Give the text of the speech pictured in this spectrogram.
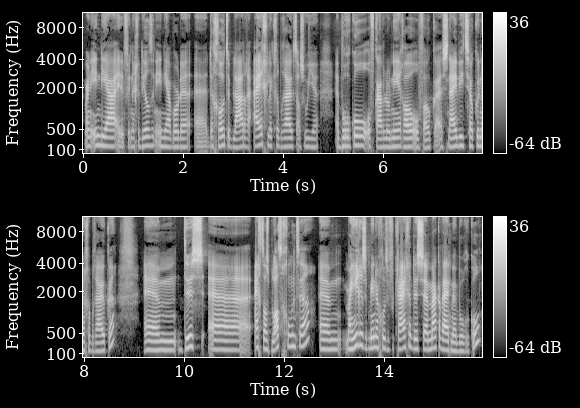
Maar in India, in een gedeelte in India, worden uh, de grote bladeren eigenlijk gebruikt als hoe je uh, broccol of cavolo of ook uh, snijbiet zou kunnen gebruiken. Um, dus echt als bladgroente. Um, maar hier is het minder goed te verkrijgen, dus maken wij het met boerenkool.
